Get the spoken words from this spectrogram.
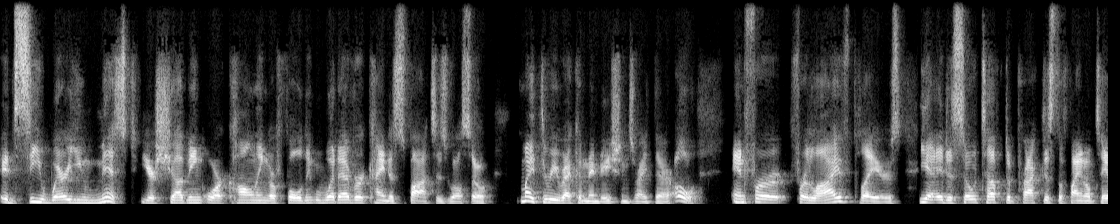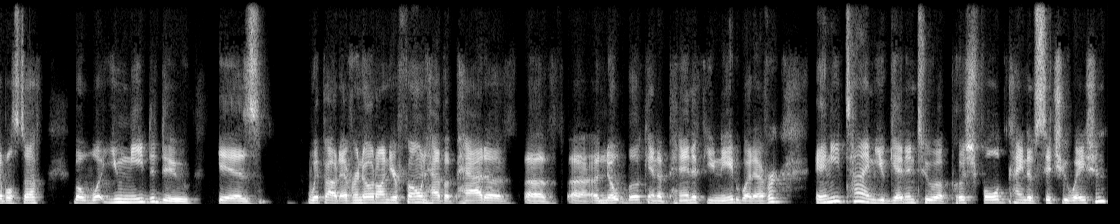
and see where you missed your shoving or calling or folding, whatever kind of spots as well. So my three recommendations right there. Oh, and for for live players, yeah, it is so tough to practice the final table stuff. But what you need to do is whip out Evernote on your phone, have a pad of, of uh, a notebook and a pen if you need, whatever. Anytime you get into a push fold kind of situation,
